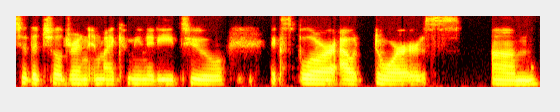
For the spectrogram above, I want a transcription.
to the children in my community to explore outdoors um,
